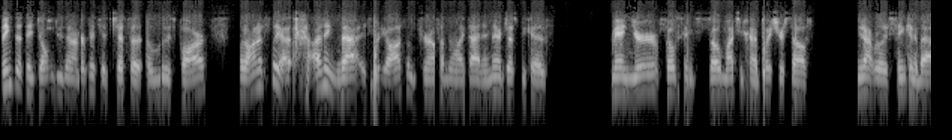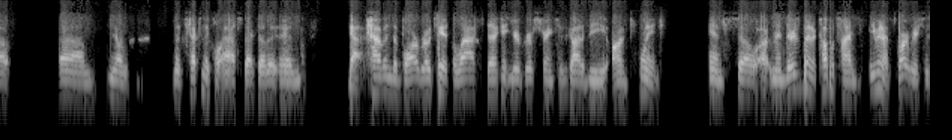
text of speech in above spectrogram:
think that they don't do that on purpose. It's just a, a loose bar. But honestly, I I think that is pretty awesome to throw something like that in there, just because, man, you're focusing so much and trying to push yourself. You're not really thinking about, um, you know, the technical aspect of it, and Yeah. having the bar rotate at the last second, your grip strength has got to be on point. And so, I mean, there's been a couple times, even at smart races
